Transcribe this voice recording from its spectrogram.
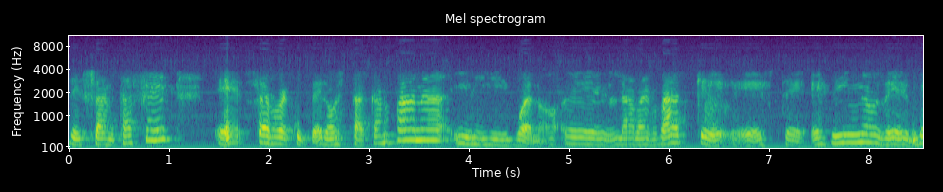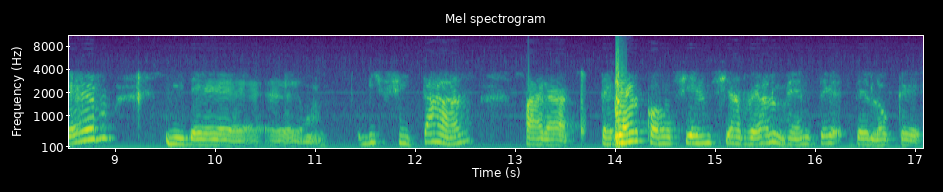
de Santa Fe, eh, se recuperó esta campana y bueno, eh, la verdad que este, es digno de ver y de eh, visitar para tener conciencia realmente de lo que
